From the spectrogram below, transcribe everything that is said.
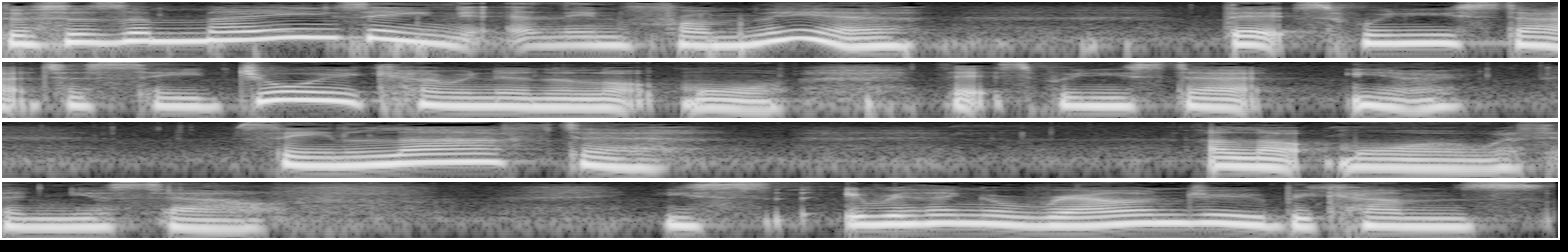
This is amazing. And then from there, that's when you start to see joy coming in a lot more. That's when you start, you know, seeing laughter a lot more within yourself. You, everything around you becomes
